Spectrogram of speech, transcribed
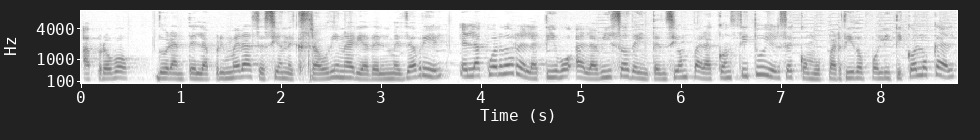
aprobó durante la primera sesión extraordinaria del mes de abril el acuerdo relativo al aviso de intención para constituirse como partido político local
